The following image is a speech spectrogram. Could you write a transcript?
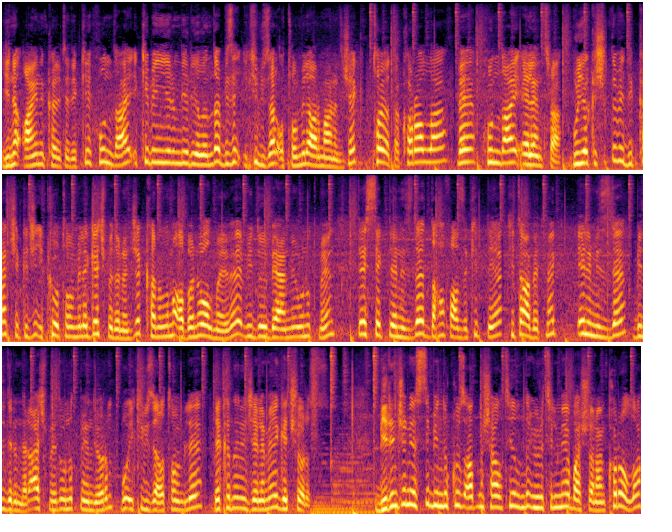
yine aynı kalitedeki Hyundai 2021 yılında bize iki güzel otomobil armağan edecek. Toyota Corolla ve Hyundai Elantra. Bu yakışıklı ve dikkat çekici iki otomobile geçmeden önce kanalıma abone olmayı ve videoyu beğenmeyi unutmayın. Desteklerinizle daha fazla kitleye hitap etmek elimizde bildirimleri açmayı da unutmayın diyorum. Bu iki güzel otomobili yakından incelemeye geçiyoruz. Birinci nesli 1966 yılında üretilmeye başlanan Corolla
